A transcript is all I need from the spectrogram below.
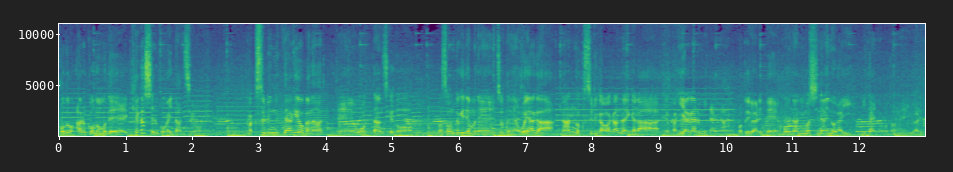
子供ある子供で怪我してる子がいたんですよ、まあ、薬塗ってあげようかなってね思ったんですけど、まあ、その時でもねちょっとね親が何の薬か分かんないからやっぱ嫌がるみたいなこと言われてもう何もしないのがいいみたいなことをね言われて、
